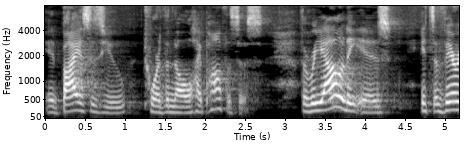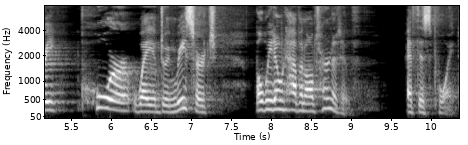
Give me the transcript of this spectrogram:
It biases you toward the null hypothesis. The reality is, it's a very poor way of doing research, but we don't have an alternative at this point.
